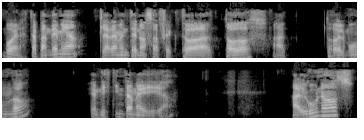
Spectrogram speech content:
Bueno, esta pandemia claramente nos afectó a todos, a todo el mundo, en distinta medida. Algunos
